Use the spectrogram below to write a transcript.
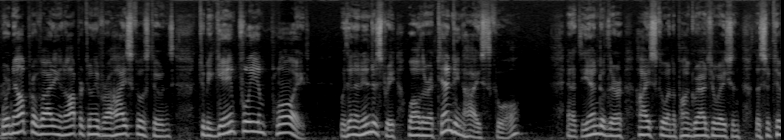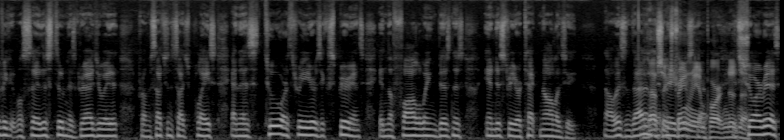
We're now providing an opportunity for our high school students to be gainfully employed within an industry while they're attending high school. And at the end of their high school and upon graduation, the certificate will say this student has graduated from such and such place and has two or three years' experience in the following business, industry, or technology. Now, isn't that a That's extremely step? important, isn't it? it? sure is.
